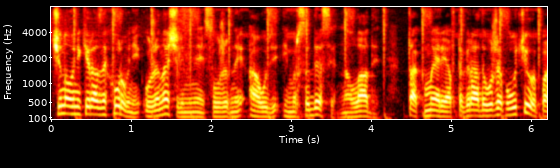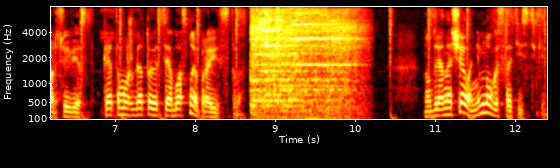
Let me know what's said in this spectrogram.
Чиновники разных уровней уже начали менять служебные Ауди и Мерседесы на Лады. Так, мэрия Автограда уже получила партию Вест. К этому же готовится и областное правительство. Но для начала немного статистики.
